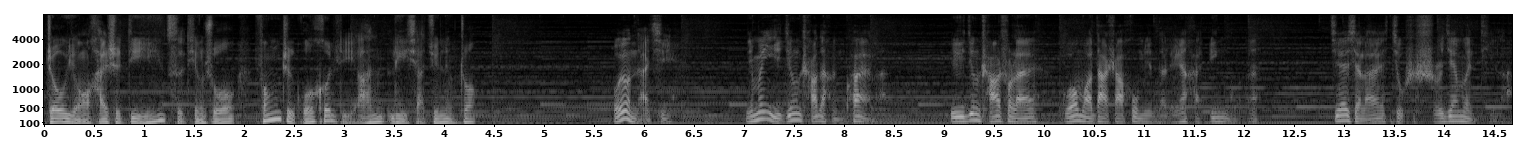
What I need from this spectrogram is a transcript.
周勇还是第一次听说方志国和李安立下军令状。不用担心，你们已经查得很快了，已经查出来国贸大厦后面的连海宾馆，接下来就是时间问题了。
